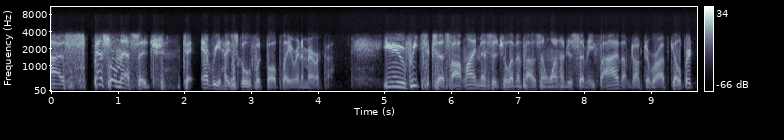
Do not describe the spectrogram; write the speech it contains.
A special message to every high school football player in America. You've reached Success Hotline, message 11175. I'm Dr. Rob Gilbert.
